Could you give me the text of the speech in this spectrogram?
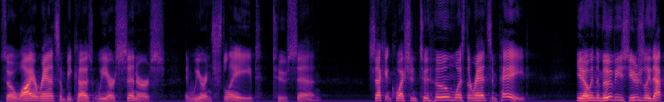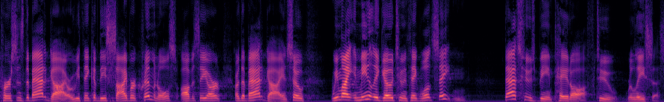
So, why a ransom? Because we are sinners and we are enslaved to sin. Second question To whom was the ransom paid? You know, in the movies, usually that person's the bad guy, or we think of these cyber criminals, obviously, are, are the bad guy. And so we might immediately go to and think, well, it's Satan. That's who's being paid off to release us.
